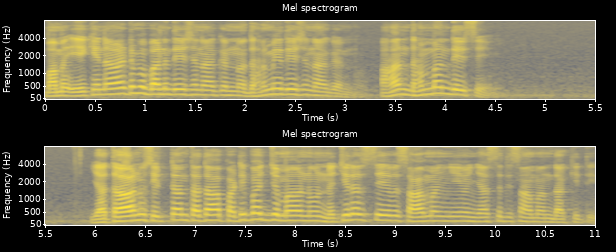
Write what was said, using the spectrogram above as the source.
මම ඒ කෙනාටම බණ දේශනා කරනවා, ධර්මයේ දේශනා කරනවා. අහං ධම්මං දේශේමි. යතානු සිට්ටන් තථා පටිපජ්ජමානෝ නචිරස්සේව සාමඤ්ඤේව ඤස්සති සාමන් දක්ඛිති.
